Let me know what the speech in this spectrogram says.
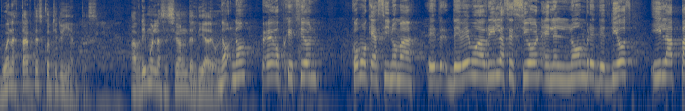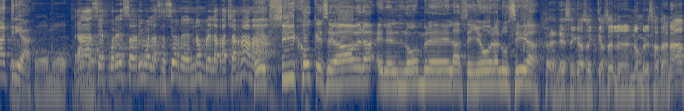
Buenas tardes, constituyentes. Abrimos la sesión del día de hoy. No, no, eh, objeción. ¿Cómo que así nomás? Eh, de- debemos abrir la sesión en el nombre de Dios y la patria. ¿Cómo? Ah, si es por eso abrimos la sesión en el nombre de la Pachamama. Exijo que se abra en el nombre de la señora Lucía. En ese caso hay que hacerlo en el nombre de Satanás.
